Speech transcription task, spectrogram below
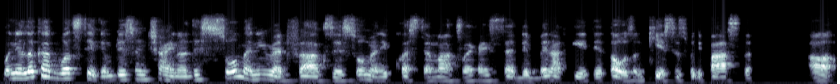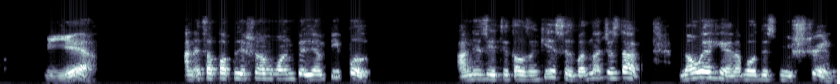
when you look at what's taking place in China, there's so many red flags. There's so many question marks. Like I said, they've been at 80,000 cases for the past uh, year. And it's a population of 1 billion people. And there's 80,000 cases. But not just that. Now we're hearing about this new strain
